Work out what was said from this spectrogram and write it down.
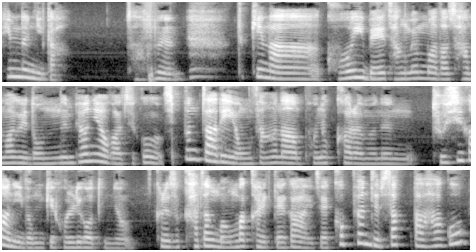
힘듭니다. 저는 특히나 거의 매 장면마다 자막을 넣는 편이어가지고 10분짜리 영상 하나 번역하려면 2시간이 넘게 걸리거든요. 그래서 가장 막막할 때가 이제 컷 편집 싹 다 하고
